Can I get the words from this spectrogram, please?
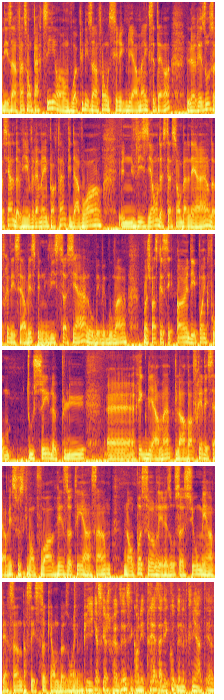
les enfants sont partis, on voit plus les enfants aussi régulièrement, etc. Le réseau social devient vraiment important, puis d'avoir une vision de station balnéaire, d'offrir des services, puis une vie sociale aux bébés boomers, moi, je pense que c'est un des points qu'il faut toucher le plus euh, régulièrement, puis leur offrir des services où ce qu'ils vont pouvoir réseauter ensemble, non pas sur les réseaux sociaux, mais en personne, parce que c'est ça qu'ils ont besoin. là. Puis qu'est-ce que je pourrais dire, c'est qu'on est très à l'écoute de notre clientèle.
